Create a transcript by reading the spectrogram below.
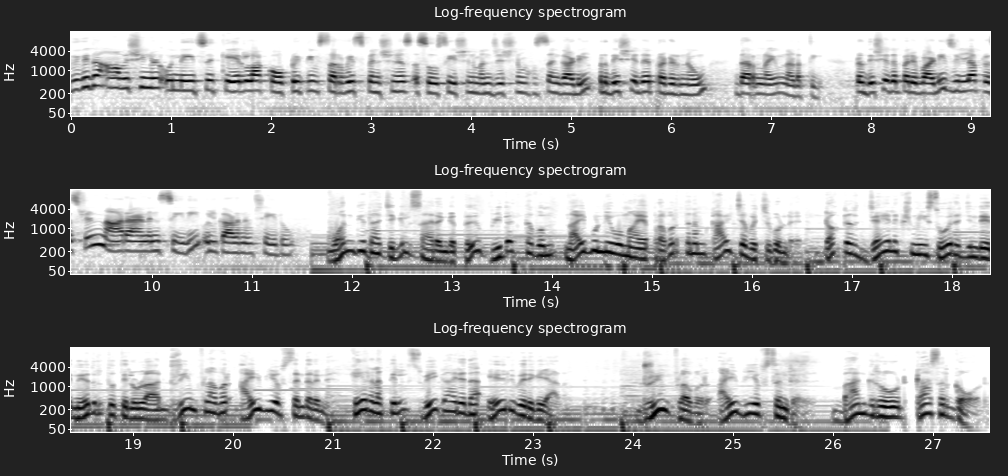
വിവിധ ആവശ്യങ്ങൾ ഉന്നയിച്ച് Kerala cooperative service pensioners association Manjeshwaram ഹൊസങ്കാടിൽ പ്രതിഷേധ പ്രകടനവും ധർണയും നടത്തി. പ്രതിഷേധ പരിപാടി ജില്ലാ പ്രസിഡന്റ് നാരായണൻ സീരി ഉദ്ഘാടനം ചെയ്തു. വന്ധ്യതാ ചികിത്സാ രംഗത്ത് വിദഗ്ധവും നൈപുണ്യവുമായ പ്രവർത്തനം കാഴ്ചവെച്ചുകൊണ്ട് ഡോക്ടർ ജയലക്ഷ്മി സൂരജിന്റെ നേതൃത്വത്തിലുള്ള dream flower I V F സെന്ററിന് കേരളത്തിൽ സ്വീകാര്യത ഏറിവരികയാണ്. Dream flower I V F centre bank road Kasaragod.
